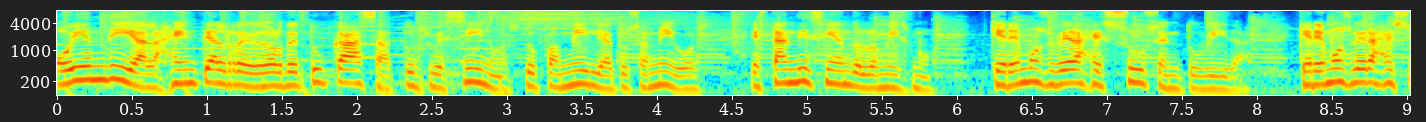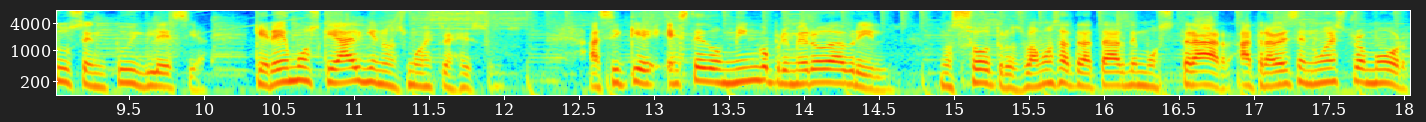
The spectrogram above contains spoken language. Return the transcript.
Hoy en día la gente alrededor de tu casa, tus vecinos, tu familia, tus amigos, están diciendo lo mismo. Queremos ver a Jesús en tu vida. Queremos ver a Jesús en tu iglesia. Queremos que alguien nos muestre a Jesús. Así que este domingo primero de abril, nosotros vamos a tratar de mostrar a través de nuestro amor,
